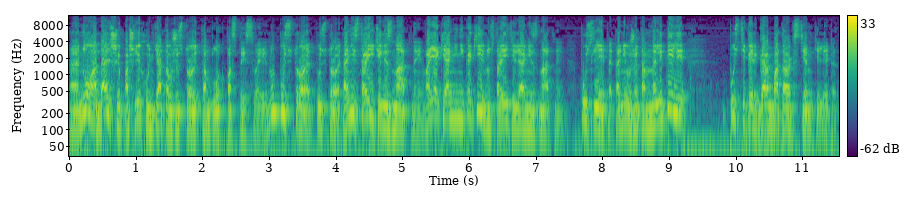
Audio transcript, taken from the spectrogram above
Э, ну, а дальше пошли хунтята уже строить там блокпосты свои. Ну, пусть строят, пусть строят. Они строители знатные. Вояки они никакие, но строители они знатные. Пусть лепят. Они уже там налепили, пусть теперь Горбатова к стенке лепят.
